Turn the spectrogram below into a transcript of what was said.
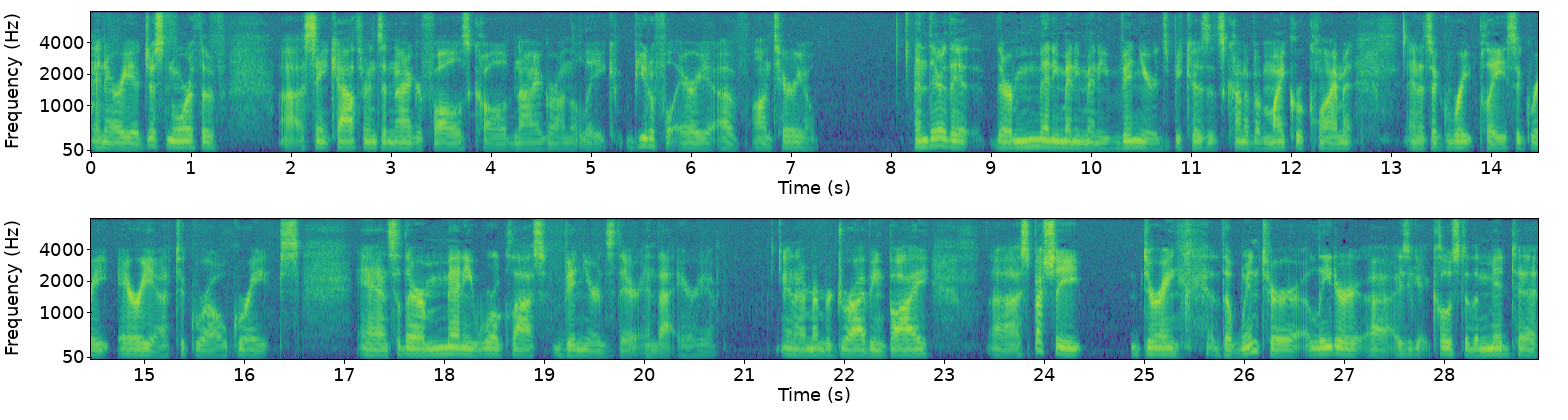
an area just north of uh, St. Catharines and Niagara Falls called Niagara on the Lake. Beautiful area of Ontario and there they, there are many many many vineyards because it's kind of a microclimate and it's a great place a great area to grow grapes and so there are many world-class vineyards there in that area and i remember driving by uh, especially during the winter later uh, as you get close to the mid to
